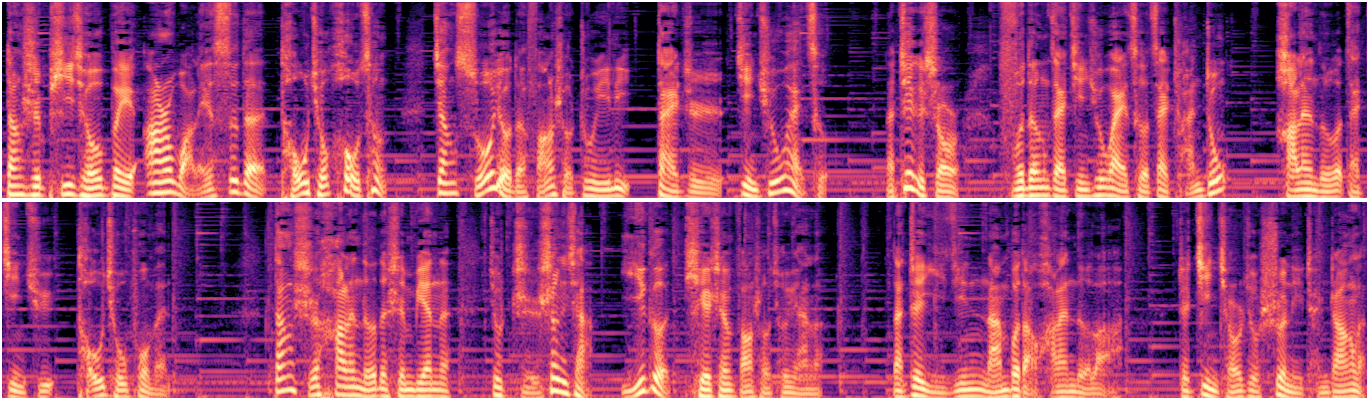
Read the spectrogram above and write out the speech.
当时皮球被阿尔瓦雷斯的头球后蹭，将所有的防守注意力带至禁区外侧。那这个时候，福登在禁区外侧再传中，哈兰德在禁区头球破门。当时哈兰德的身边呢，就只剩下一个贴身防守球员了。但这已经难不倒哈兰德了啊！这进球就顺理成章了。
